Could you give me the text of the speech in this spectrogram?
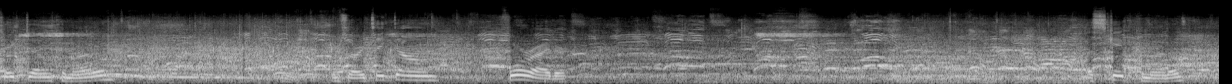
Takedown Cimato. I'm sorry, takedown Forrider. Escape Cimato.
